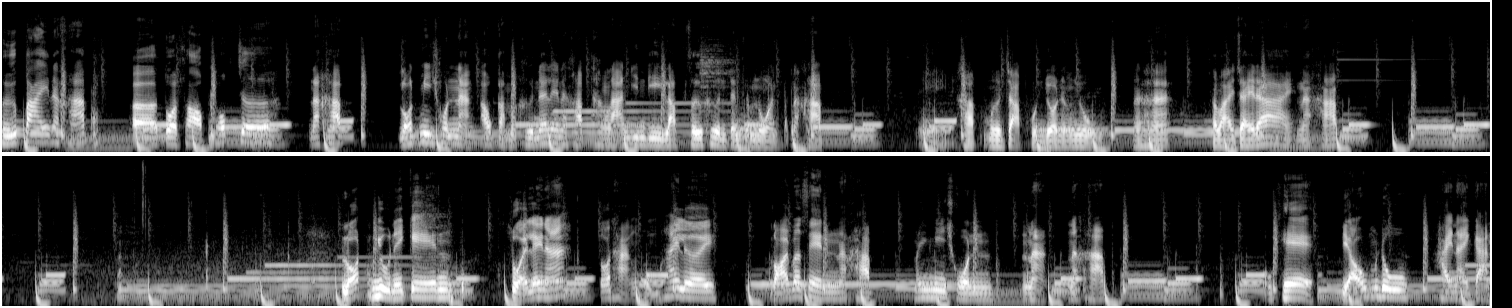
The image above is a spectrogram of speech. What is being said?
ซื้อไปนะครับตรวจสอบพบเจอนะครับรถมีชนหนักเอากลับมาคืนได้เลยนะครับ ทางร้านยินดีรับซื้อคืนเต็มจำนวนนะครับนี่ครับมือจับหุ่นยนต์ยังอยู่นะฮะสบายใจได้นะครับรถอยู่ในเกณฑ์ สวยเลยนะ ตัวถังผมให้เลยร้อยเปอร์เซ็นต์นะครับ ไม่มีชนหนักนะครับ โอเค เดี๋ยวมาดูภายในกัน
